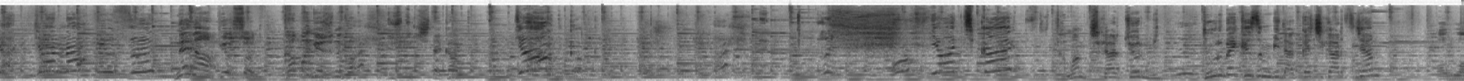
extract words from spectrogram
Ya Can ne yapıyorsun? Ne ne yapıyorsun? Kapa gözünü kapa. Düştük işte kalk. Can! Of ya çıkart. Tamam çıkartıyorum. Bir, dur be kızım bir dakika çıkartacağım. Allah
